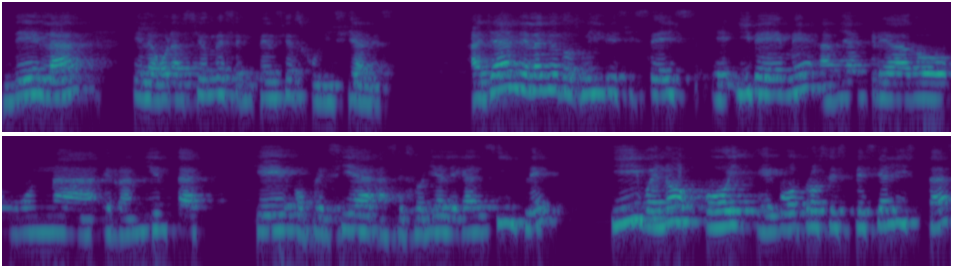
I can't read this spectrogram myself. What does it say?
de la elaboración de sentencias judiciales. Allá en el año 2016, eh, IBM había creado una herramienta que ofrecía asesoría legal simple y bueno, hoy eh, otros especialistas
